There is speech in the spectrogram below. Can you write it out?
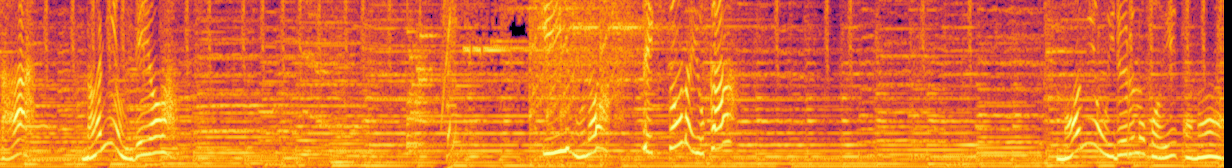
さあ何を入れよう。いいものできそうな予感。何を入れるのがいいかな。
